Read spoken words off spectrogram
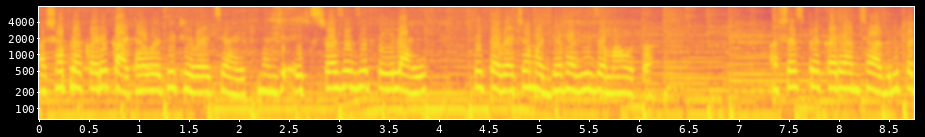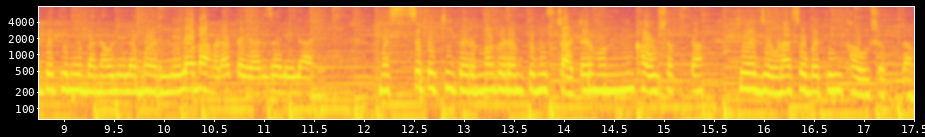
अशा प्रकारे काठावरती ठेवायचे आहेत. म्हणजे एक्स्ट्राचं जे तेल आहे ते तव्याच्या मध्यभागी जमा होतं. अशाच प्रकारे आमच्या आगरी पद्धतीने बनवलेला भरलेला बांगडा तयार झालेला आहे. मस्तपैकी गरमागरम तुम्ही स्टार्टर म्हणून खाऊ शकता किंवा जेवणासोबतही खाऊ शकता.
